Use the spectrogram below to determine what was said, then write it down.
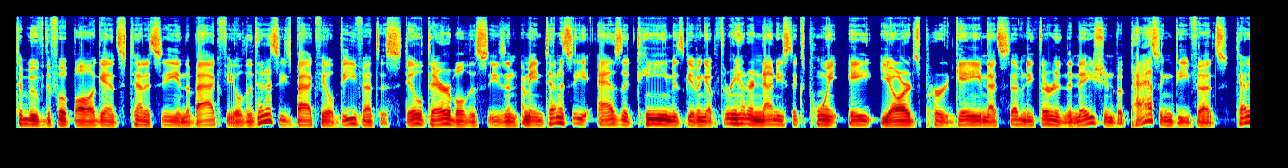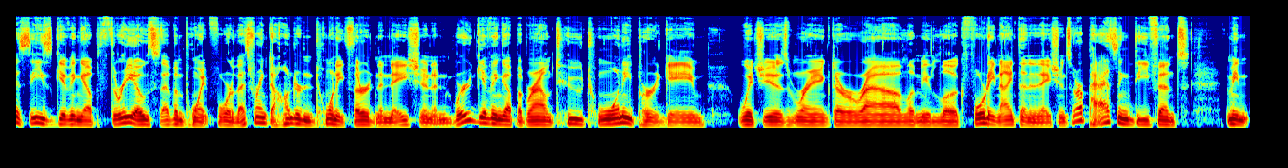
to move the football against Tennessee in the backfield. And Tennessee's backfield defense is still terrible this season. I mean, Tennessee as a team is giving up 396.8 yards per game. That's 73rd in the nation. But passing defense, Tennessee's giving up 307.4. That's ranked 123rd in the nation. And we're giving up around 220 per game which is ranked around, let me look, 49th in the nation. So our passing defense, I mean,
